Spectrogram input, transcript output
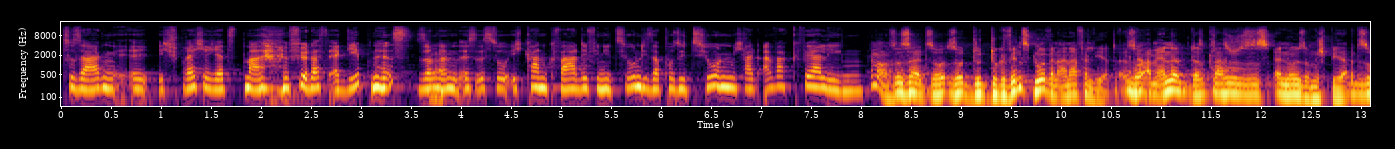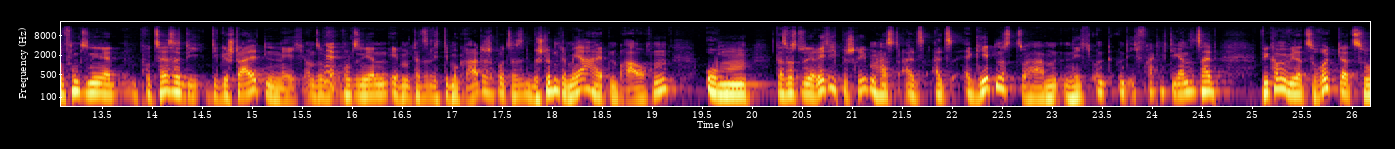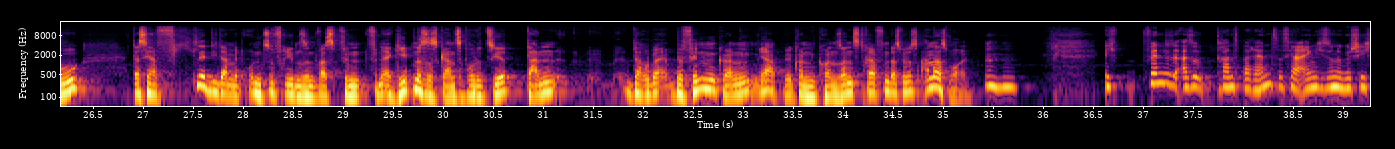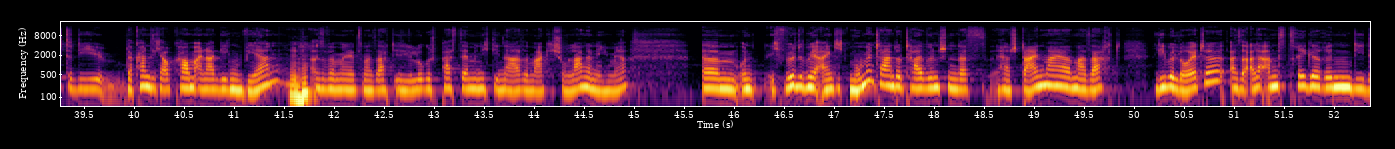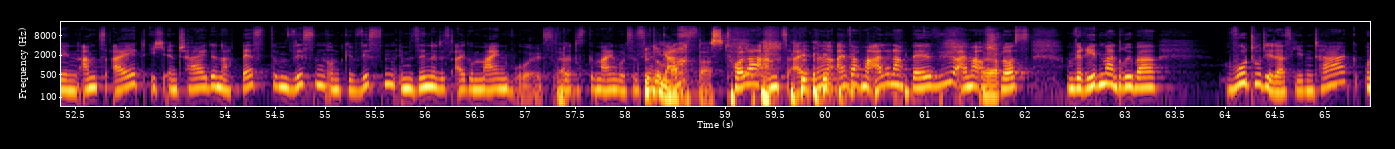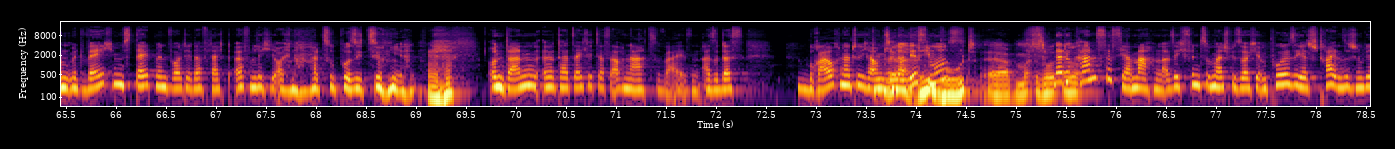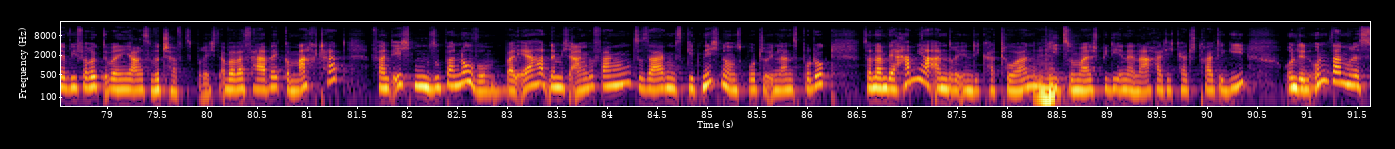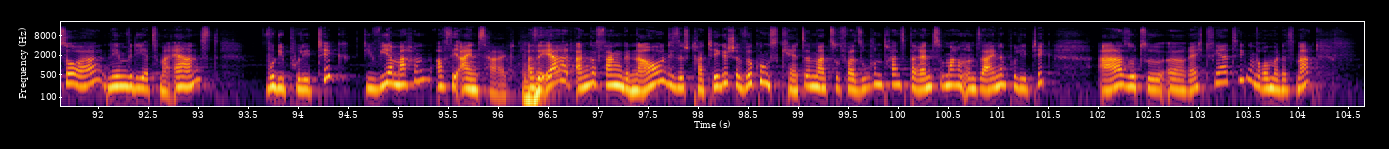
zu sagen, äh, ich spreche jetzt mal für das Ergebnis, sondern ja. es ist so, ich kann qua Definition dieser Position mich halt einfach querlegen. Genau, es ist halt so, so du, du gewinnst nur, wenn einer verliert. Also genau. am Ende, das klassische ist ein Nullsummenspiel. Aber so funktionieren ja Prozesse, die, die gestalten nicht. Und so Nö. funktionieren eben tatsächlich demokratische Prozesse, die bestimmte Mehrheiten brauchen, um das, was du dir richtig beschrieben hast, als, als Ergebnis zu haben, nicht. Und, und ich frage mich die ganze Zeit, wie kommen wir wieder zurück dazu, dass ja viele, die damit unzufrieden sind, was für ein, für ein Ergebnis das Ganze produziert, dann darüber befinden können, ja, wir können Konsens treffen, dass wir das anders wollen. Mhm. Ich finde, also Transparenz ist ja eigentlich so eine Geschichte, die, da kann sich auch kaum einer gegen wehren. Mhm. Also wenn man jetzt mal sagt, ideologisch passt der mir nicht die Nase, mag ich schon lange nicht mehr. Ähm, und ich würde mir eigentlich momentan total wünschen, dass Herr Steinmeier mal sagt, liebe Leute, also alle Amtsträgerinnen, die den Amtseid, ich entscheide nach bestem Wissen und Gewissen im Sinne des Allgemeinwohls ja. oder des Gemeinwohls. Das ist Bitte ein ganz das. toller Amtseid. Ne? Einfach mal alle nach Bellevue, einmal aufs ja. Schloss und wir reden mal drüber, wo tut ihr das jeden Tag und mit welchem Statement wollt ihr da vielleicht öffentlich euch nochmal zu positionieren? Mhm. Und dann äh, tatsächlich das auch nachzuweisen. Also das braucht natürlich auch einen Journalismus. Reboot, äh, so, Na, du so. kannst es ja machen. Also ich finde zum Beispiel solche Impulse, jetzt streiten sie schon wieder wie verrückt über den Jahreswirtschaftsbericht. Aber was Habeck gemacht hat, fand ich ein super Novum. Weil er hat nämlich angefangen zu sagen, es geht nicht nur ums Bruttoinlandsprodukt, sondern wir haben ja andere Indikatoren, mhm. wie zum Beispiel die in der Nachhaltigkeitsstrategie. Und in unserem Ressort nehmen wir die jetzt mal ernst, wo die Politik, die wir machen, auf sie einzahlt. Mhm. Also er hat angefangen, genau diese strategische Wirkungskette mal zu versuchen, transparent zu machen und seine Politik A, so zu äh, rechtfertigen, warum er das macht.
